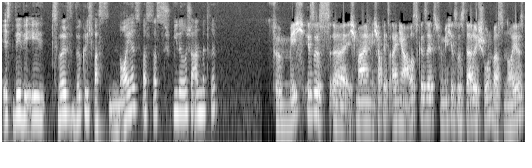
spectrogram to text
ist WWE 12 wirklich was Neues, was das Spielerische anbetrifft? Für mich ist es, äh, ich meine, ich habe jetzt ein Jahr ausgesetzt, für mich ist es dadurch schon was Neues.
